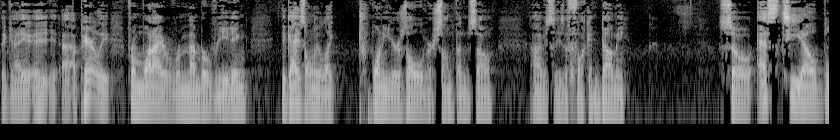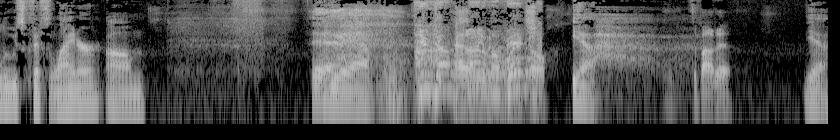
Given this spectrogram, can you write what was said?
The guy uh, apparently, from what I remember reading, the guy's only like twenty years old or something. So obviously he's a fucking dummy. So STL Blues fifth liner. Um, yeah, You dumb I don't son even of know a where to bitch. go. yeah, That's about it. yeah,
